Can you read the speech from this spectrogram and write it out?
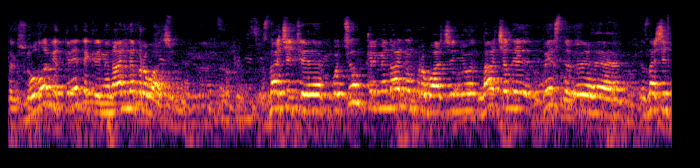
Так що? Було відкрите кримінальне провадження. Значить, е, по цьому кримінальному провадженню почали вистав... е, значить,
